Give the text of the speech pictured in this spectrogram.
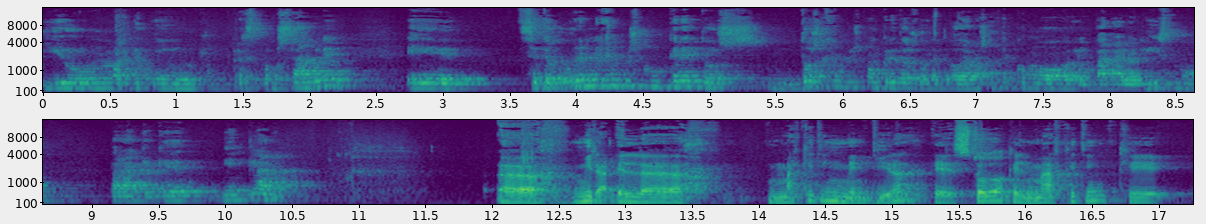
y un marketing responsable, eh, ¿Se te ocurren ejemplos concretos, dos ejemplos concretos donde podamos hacer como el paralelismo para que quede bien claro? Eh, mira, el eh, marketing mentira es todo aquel marketing que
